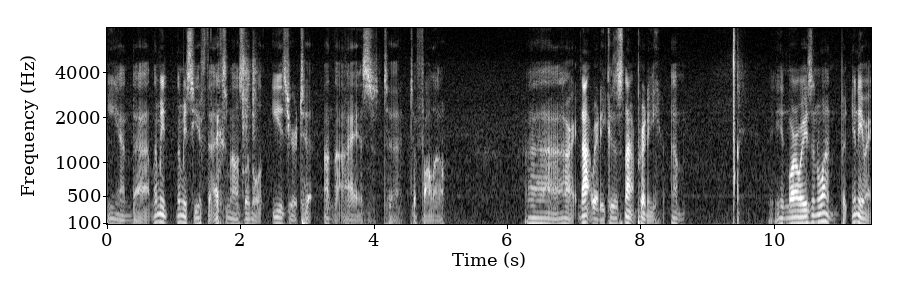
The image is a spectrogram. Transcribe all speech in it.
and uh, let me let me see if the XML is a little easier to on the eyes to to follow. Uh, all right, not ready because it's not pretty. Um, in more ways than one, but anyway,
